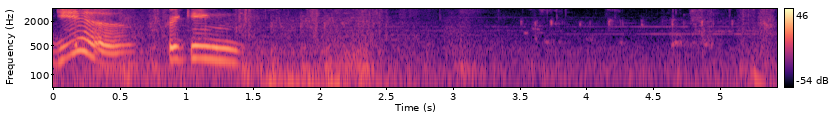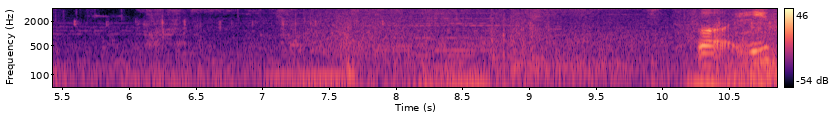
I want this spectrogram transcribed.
Yeah, freaking. Well, he's.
